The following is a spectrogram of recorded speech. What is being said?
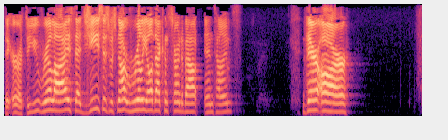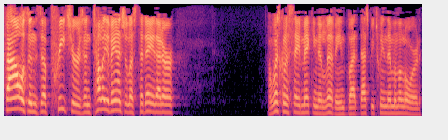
the earth. Do you realize that Jesus was not really all that concerned about end times? There are thousands of preachers and televangelists today that are, I was going to say making a living, but that's between them and the Lord.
